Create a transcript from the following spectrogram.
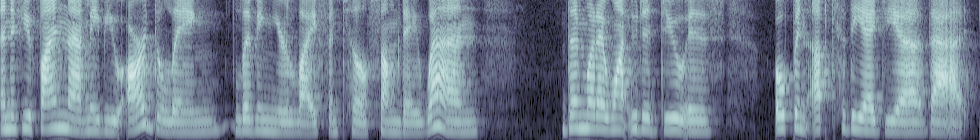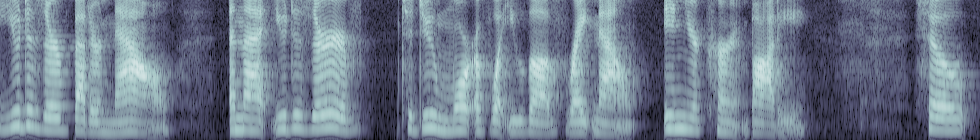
And if you find that maybe you are delaying living your life until someday when, then what I want you to do is open up to the idea that you deserve better now and that you deserve to do more of what you love right now in your current body. So,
